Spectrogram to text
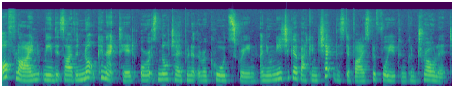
Offline means it's either not connected or it's not open at the record screen, and you'll need to go back and check this device before you can control it.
